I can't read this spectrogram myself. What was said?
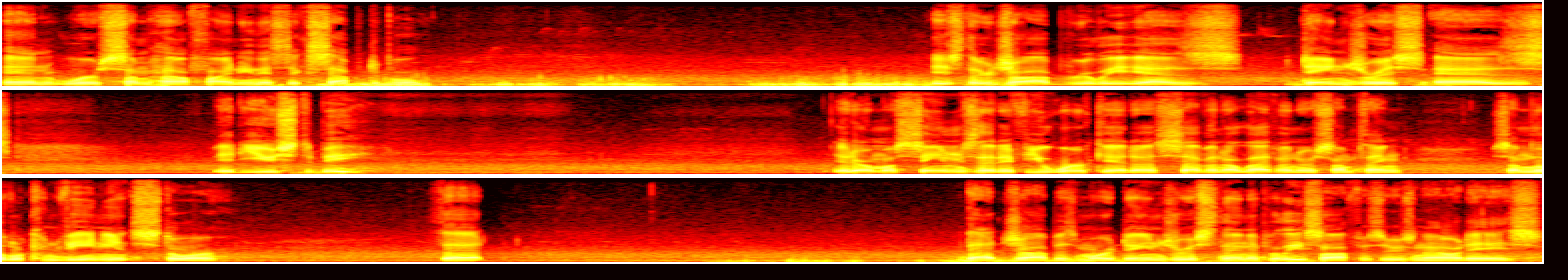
and we're somehow finding this acceptable, is their job really as dangerous as it used to be? It almost seems that if you work at a 7-Eleven or something, some little convenience store, that that job is more dangerous than a police officer's nowadays.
